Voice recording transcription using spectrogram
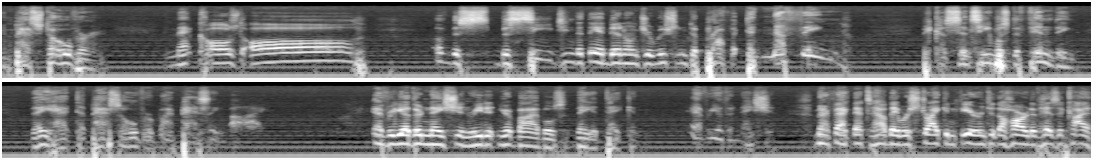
and passed over. And that caused all of the besieging that they had done on Jerusalem to profit to nothing. Because since he was defending, they had to pass over by passing by. Every other nation, read it in your Bibles, they had taken. Every other nation. Matter of fact, that's how they were striking fear into the heart of Hezekiah.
